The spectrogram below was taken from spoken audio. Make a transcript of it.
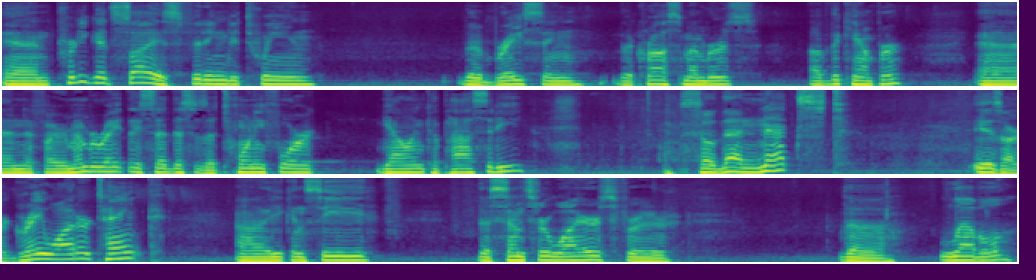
and pretty good size fitting between the bracing, the cross members of the camper. And if I remember right, they said this is a 24 gallon capacity. So then next is our gray water tank. Uh, you can see the sensor wires for the level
